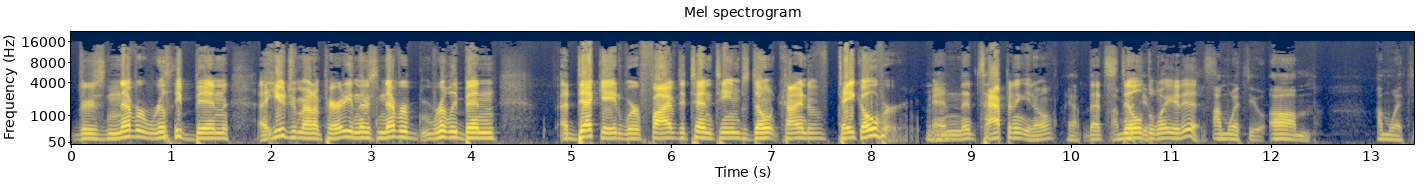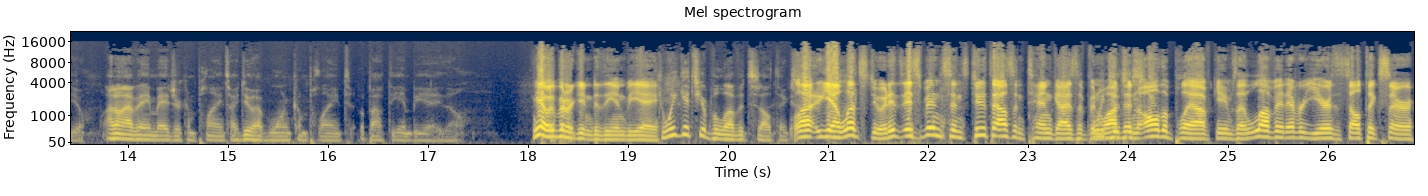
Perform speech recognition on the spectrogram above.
there's never really been a huge amount of parity, and there's never really been a decade where five to ten teams don't kind of take over. And it's happening, you know. Yeah, That's Mm-hmm. I'm still the way it is. I'm with you. Um, I'm with you. I don't have any major complaints. I do have one complaint about the NBA, though. Yeah, we better get into the NBA. Can we get to your beloved Celtics? Well, yeah, let's do it. it. It's been since 2010, guys. I've been Can we do watching all the playoff games. I love it every year. The Celtics are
